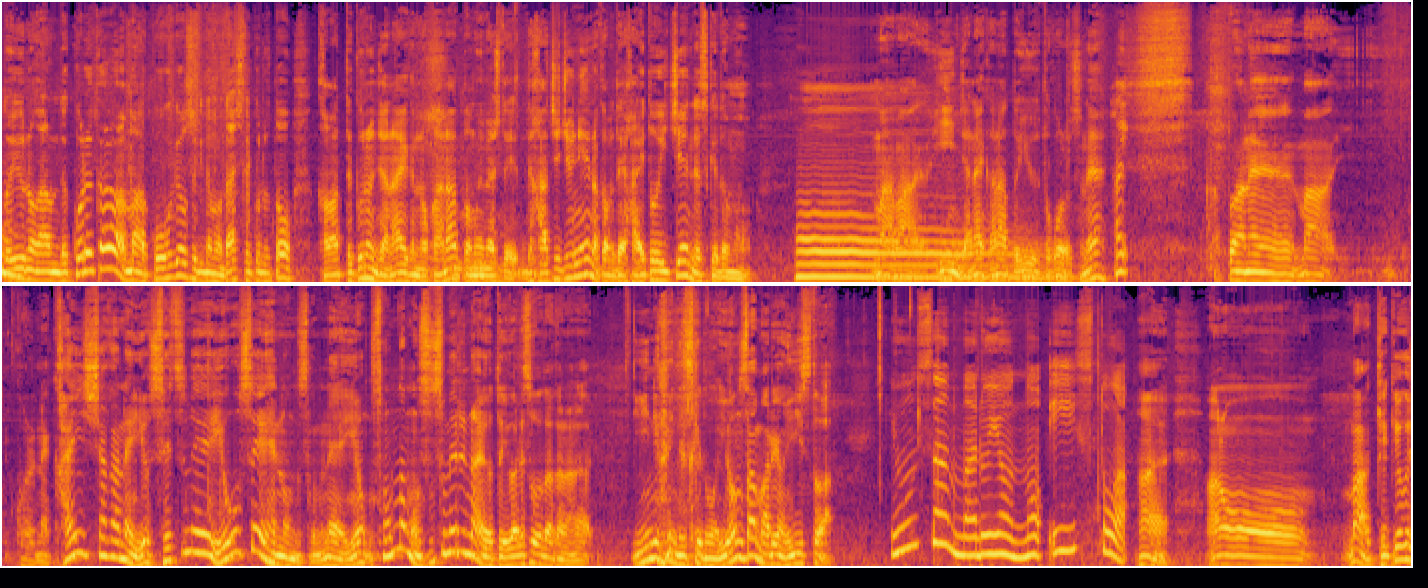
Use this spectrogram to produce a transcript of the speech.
というのがあるんで、これからはまあ好業績でも出してくると変わってくるんじゃないのかなと思いまして、で、82円の株で配当1円ですけども、まあまあいいんじゃないかなというところですね。はい。あとはね、まあ、これね、会社がね、よ説明要請へんのんですけどね、よそんなもん進めるなよと言われそうだから、言いにくいんですけども、4304イーストア。4304の e ストア。はい。あのーまあ結局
